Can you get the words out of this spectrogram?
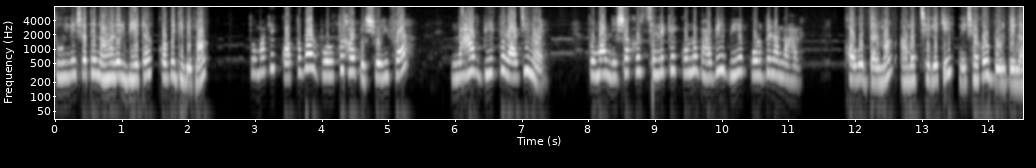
তুহিনের সাথে নাহারের বিয়েটা কবে দিবে মা? তোমাকে কতবার বলতে হবে শরীফা? নাহার বিয়েতে রাজি নয়। তোমার নেশাখোর ছেলেকে কোনোভাবেই বিয়ে করবে না নাহার। খবরদার মা আমার ছেলেকে নেশাখোর বলবে না।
